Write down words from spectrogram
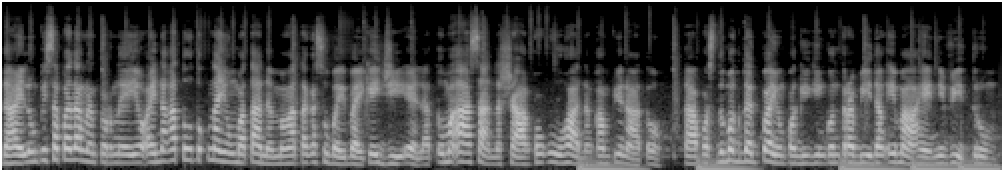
Dahil umpisa pa lang ng torneo ay nakatutok na yung mata ng mga taga-subaybay kay GL at umaasa na siya ang kukuha ng kampyonato. Tapos dumagdag pa yung pagiging kontrabidang imahe ni Vitrum.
